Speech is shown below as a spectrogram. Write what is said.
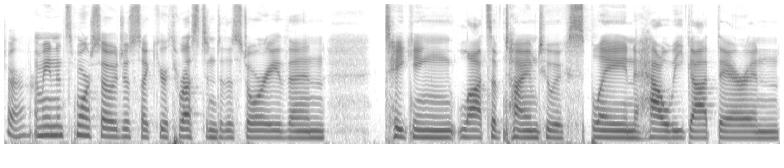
Sure. I mean, it's more so just like you're thrust into the story than taking lots of time to explain how we got there and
